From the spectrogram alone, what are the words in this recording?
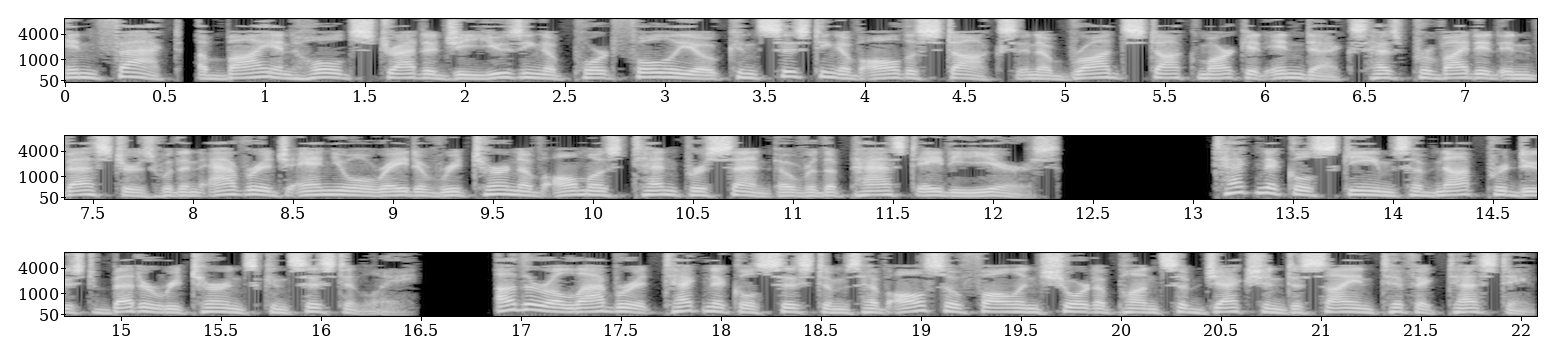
In fact, a buy-and-hold strategy using a portfolio consisting of all the stocks in a broad stock market index has provided investors with an average annual rate of return of almost 10% over the past 80 years. Technical schemes have not produced better returns consistently. Other elaborate technical systems have also fallen short upon subjection to scientific testing.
